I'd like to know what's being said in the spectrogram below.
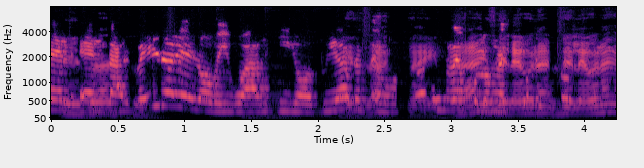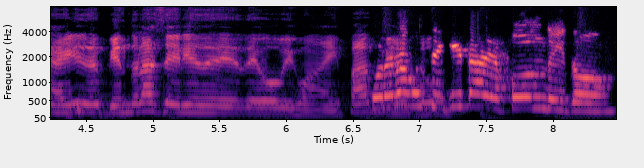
el, el. Darth Vader y el Obi-Wan. Y olvídate, el celebran, celebran ahí viendo la serie de, de Obi-Wan. Pon una musiquita de fondo y todo.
